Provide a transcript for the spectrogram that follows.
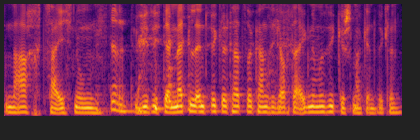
Nachzeichnung. Stimmt. Wie sich der Metal entwickelt hat, so kann sich auch der eigene Musikgeschmack entwickeln.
